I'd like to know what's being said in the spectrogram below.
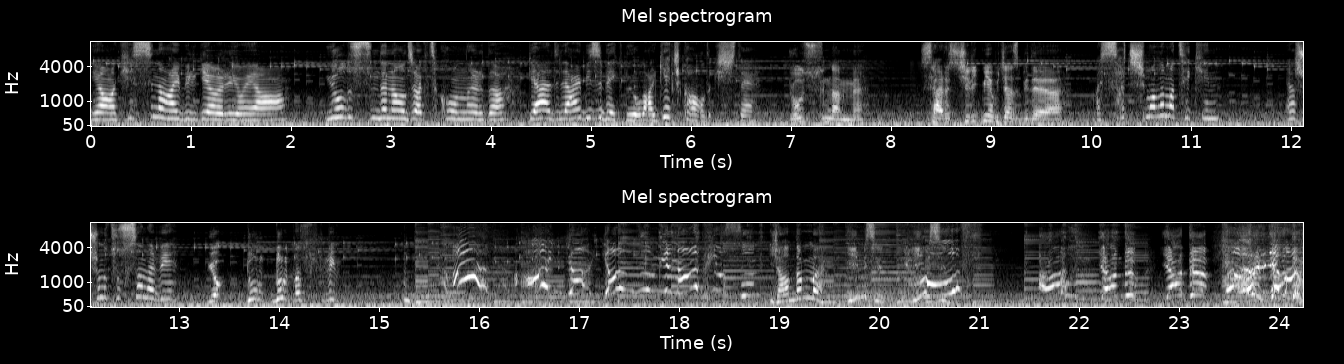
Ya kesin Aybirge arıyor ya. Yol üstünden alacaktık onları da. Geldiler bizi bekliyorlar. Geç kaldık işte. Yol üstünden mi? Servisçilik mi yapacağız bir de ya? Ay saçmalama Tekin. Ya şunu tutsana bir. Yok dur dur nasıl tutayım? Yandın mı? İyi misin? İyi misin? Of! Ah, yandım! Yandım! Ay, yandım!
